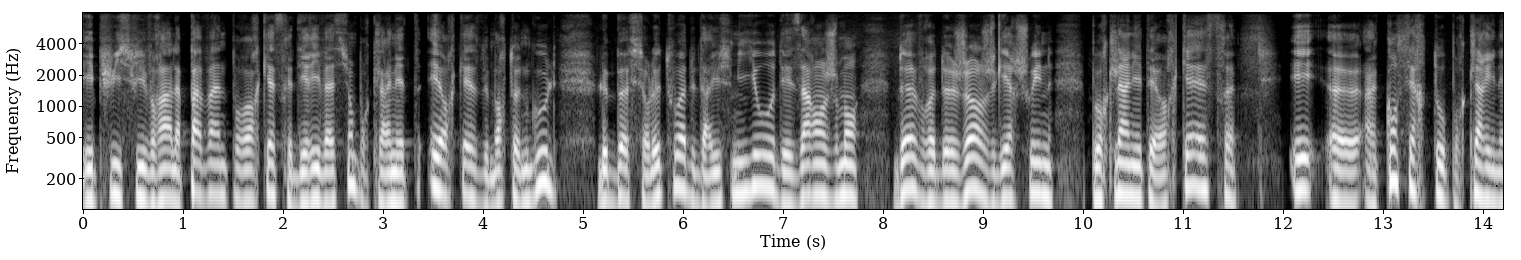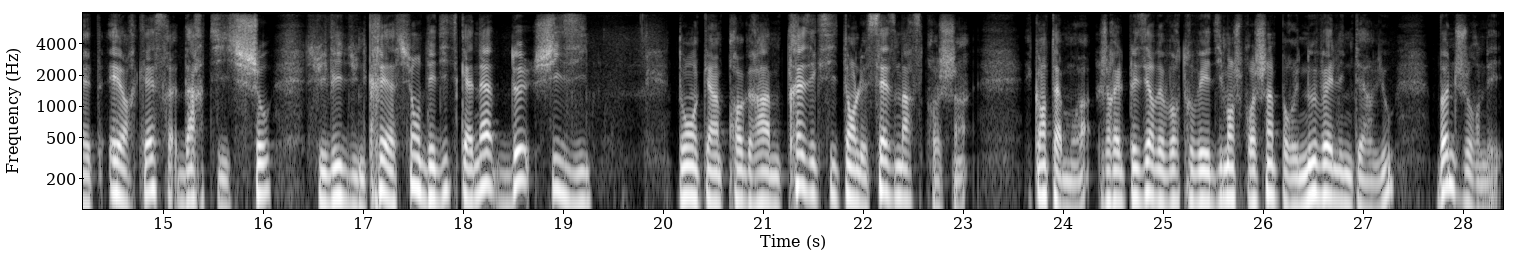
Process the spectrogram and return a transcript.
et puis suivra la pavane pour orchestre et dérivation pour clarinette et orchestre de Morton Gould, le bœuf sur le toit de Darius Milhaud, des arrangements d'œuvres de Georges Gershwin pour clarinette et orchestre, et euh, un concerto pour clarinette et orchestre d'Artie Shaw, suivi d'une création d'Edith Cana de Chizy. Donc un programme très excitant le 16 mars prochain. Et quant à moi, j'aurai le plaisir de vous retrouver dimanche prochain pour une nouvelle interview. Bonne journée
